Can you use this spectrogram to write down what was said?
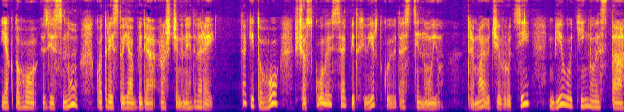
як того зі сну, котрий стояв біля розчинених дверей, так і того, що скулився під хвірткою та стіною, тримаючи в руці білу тінь листа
